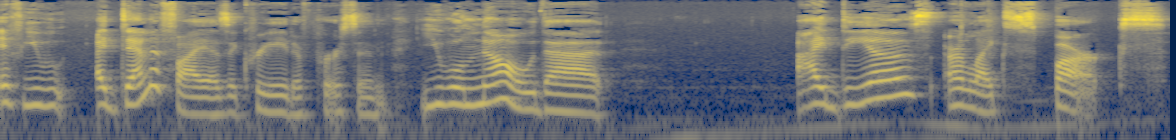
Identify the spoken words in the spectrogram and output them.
if you identify as a creative person, you will know that ideas are like sparks.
